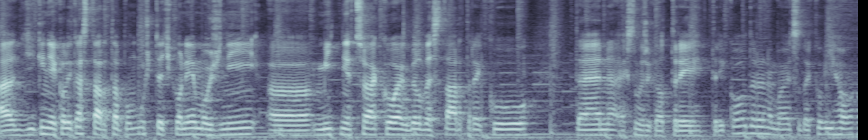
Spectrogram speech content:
a díky několika startupům už teď je možný uh, mít něco jako, jak byl ve Star Treku ten, jak jsem říkal, tri, tricoder nebo něco takového,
